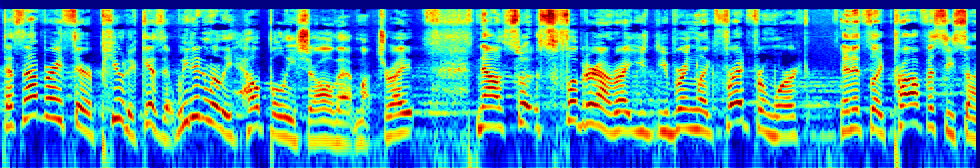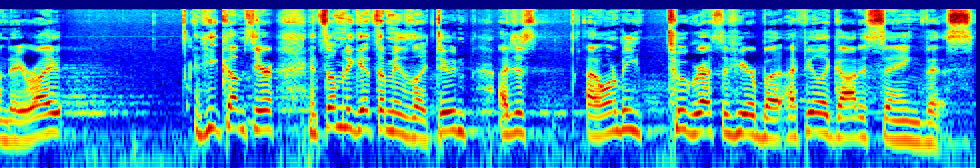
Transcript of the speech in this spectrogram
That's not very therapeutic, is it? We didn't really help Alicia all that much, right? Now, so, so flip it around, right? You, you bring like Fred from work, and it's like prophecy Sunday, right? And he comes here, and somebody gets him, and he's like, dude, I just, I don't want to be too aggressive here, but I feel like God is saying this.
